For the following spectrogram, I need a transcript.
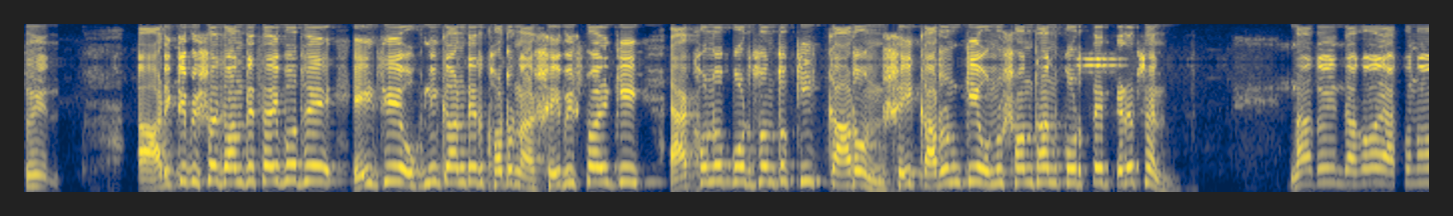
তুহিন। আরেকটি বিষয় জানতে চাইব যে, এই যে অগ্নিকাণ্ডের ঘটনা, সেই বিষয়ে কি এখনও পর্যন্ত কি কারণ? সেই কারণ কি অনুসন্ধান করতে পেরেছেন? না তুমি দেখো, এখনও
